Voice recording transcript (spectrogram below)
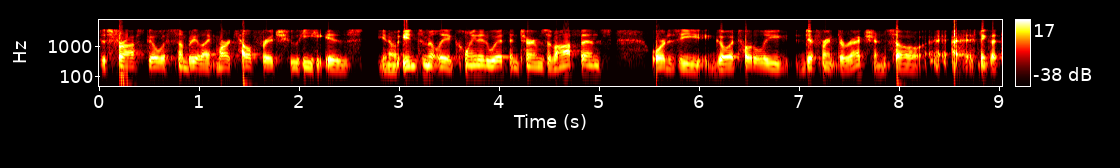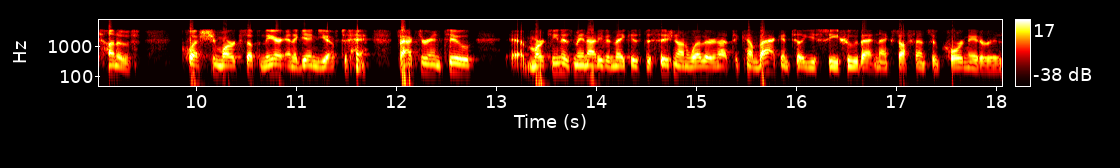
Does Frost go with somebody like Mark Helfrich, who he is, you know, intimately acquainted with in terms of offense, or does he go a totally different direction? So I think a ton of question marks up in the air. And again, you have to factor in too. Uh, Martinez may not even make his decision on whether or not to come back until you see who that next offensive coordinator is.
